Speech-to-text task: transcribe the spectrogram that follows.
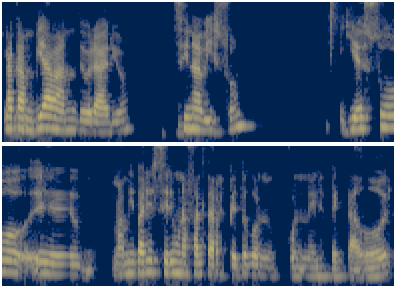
la cambiaban de horario sin aviso, y eso, eh, a mi parecer, es una falta de respeto con, el espectador,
